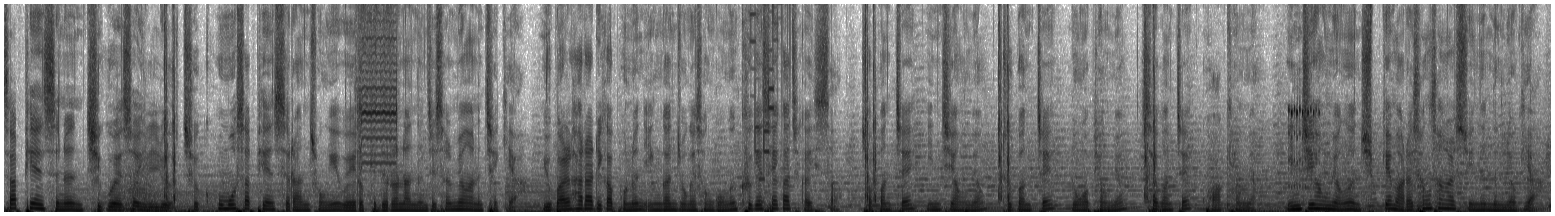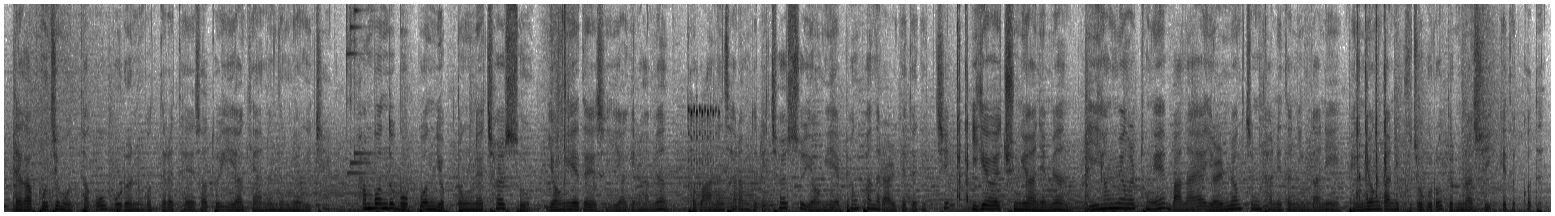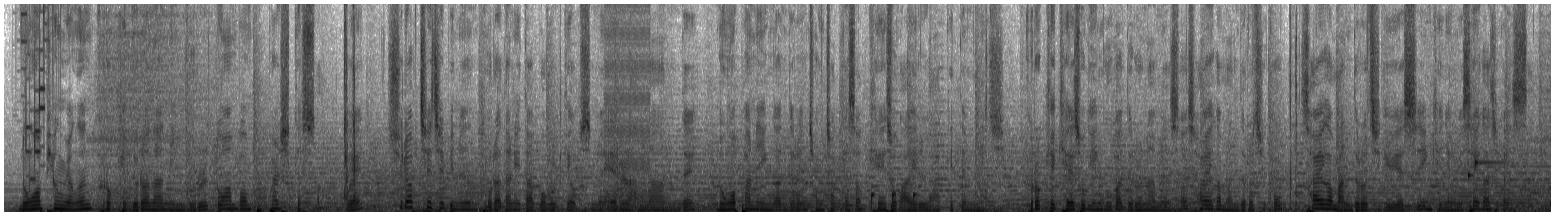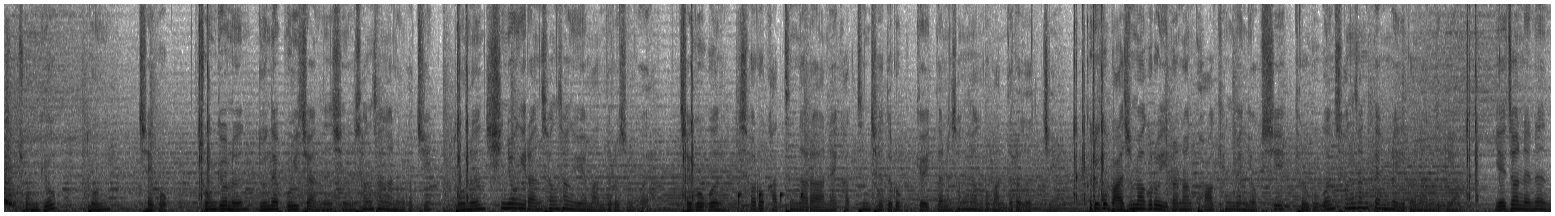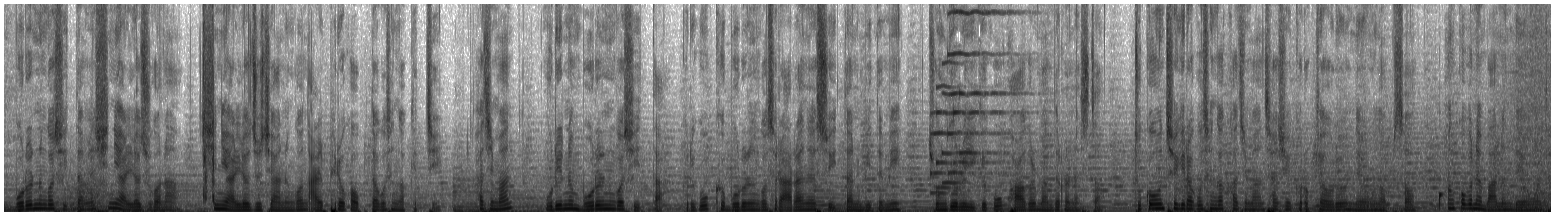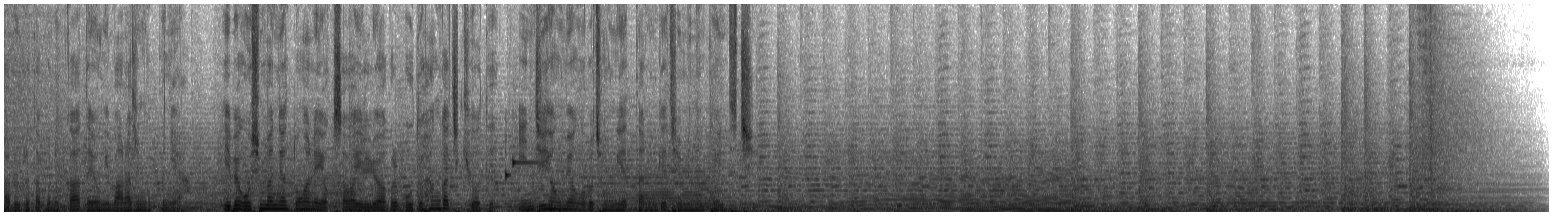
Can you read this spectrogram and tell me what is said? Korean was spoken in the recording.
사피엔스는 지구에서 인류, 즉 호모사피엔스라는 종이 왜 이렇게 늘어났는지 설명하는 책이야. 유발 하라리가 보는 인간종의 성공은 크게 세 가지가 있어. 첫 번째, 인지혁명, 두 번째, 농업혁명, 세 번째, 과학혁명. 인지혁명은 쉽게 말해 상상할 수 있는 능력이야. 내가 보지 못하고 모르는 것들에 대해서도 이야기하는 능력이지. 한 번도 못 본 옆 동네 철수, 영희에 대해서 이야기를 하면 더 많은 사람들이 철수 영희의 평판을 알게 되겠지? 이게 왜 중요하냐면 이 혁명을 통해 많아야 10명쯤 다니던 인간이 100명 단위 부족으로 늘어날 수 있게 됐거든. 농업혁명은 그렇게 늘어난 인구를 또 한 번 폭발시켰어. 왜? 수렵 채집이는 돌아다니다 먹을 게 없으면 애를 안 낳았는데 농업하는 인간들은 정착해서 계속 아이를 낳았기 때문이지. 그렇게 계속 인구가 늘어나면 서 사회가 만들어지고 사회가 만들어지기 위해 쓰인 개념이 세 가지가 있어. 종교, 돈, 제국. 종교는 눈에 보이지 않는 신을 상상하는 거지. 돈은 신용이란 상상 위에 만들어진 거야. 제국은 서로 같은 나라 안에 같은 제도로 묶여 있다는 상상으로 만들어졌지. 그리고 마지막으로 일어난 과학혁명 역시 결국은 상상 때문에 일어난 일이야. 예전에는 모르는 것이 있다면 신이 알려주거나 신이 알려주지 않은 건 알 필요가 없다고 생각했지. 하지만 우리는 모르는 것이 있다. 그리고 그 모르는 것을 알아낼 수 있다는 믿음이 종교를 이기고 과학을 만들어냈어. 두꺼운 책이라고 생각하지만 사실 그렇게 어려운 내용은 없어. 한꺼번에 많은 내용을 다루려다 보니까 내용이 많아진 것 뿐이야. 250만 년 동안의 역사와 인류학을 모두 한 가지 키워드, 인지혁명으로 정리했다는 게 재밌는 포인트지.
